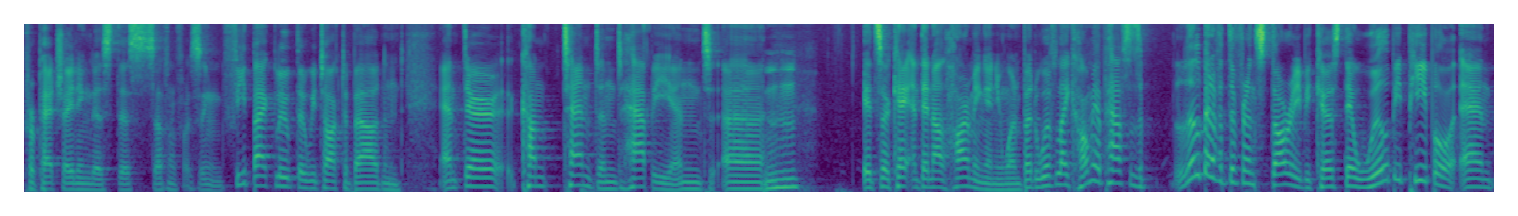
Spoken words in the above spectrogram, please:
perpetuating this this self-enforcing feedback loop that we talked about and and they're content and happy and uh, it's okay and they're not harming anyone. But with like homeopaths it's a little bit of a different story because there will be people and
